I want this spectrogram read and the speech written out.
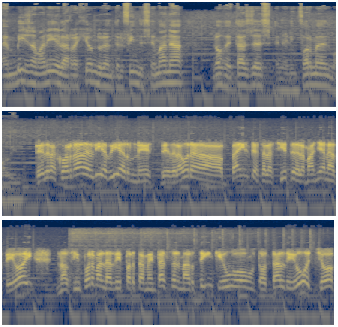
en Villa María y la región durante el fin de semana. Los detalles en el informe del móvil. Desde la jornada del día viernes, desde la hora 20 hasta las 7 de la mañana de hoy, nos informa la departamental San Martín que hubo un total de ocho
